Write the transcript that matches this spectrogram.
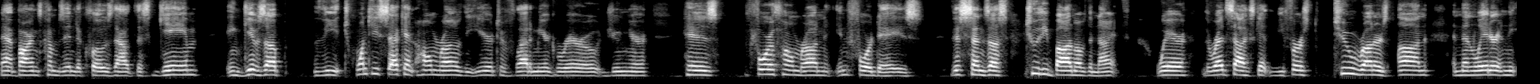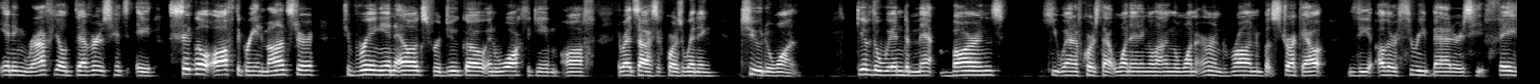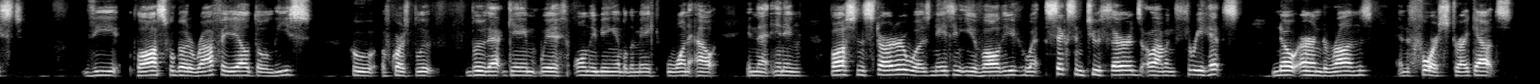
Matt Barnes comes in to close out this game and gives up the 22nd home run of the year to Vladimir Guerrero Jr., his fourth home run in four days. This sends us to the bottom of the ninth, where the Red Sox get the first two runners on, and then later in the inning, Rafael Devers hits a signal off the Green Monster to bring in Alex Verdugo and walk the game off. The Red Sox, of course, winning two to one. Give the win to Matt Barnes. He went, of course, that one inning, allowing the one earned run, but struck out the other three batters he faced. The loss will go to Rafael Dolis, who, of course, blew blew that game with only being able to make one out in that inning. Boston starter was Nathan Eovaldi, who went six and two thirds, allowing three hits, no earned runs, and four strikeouts.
